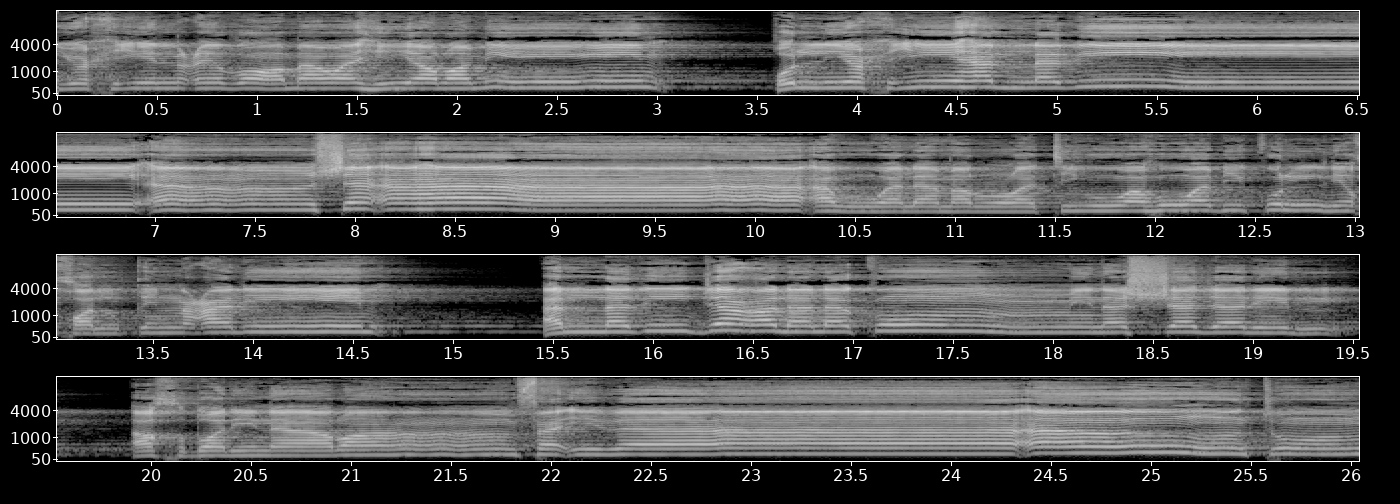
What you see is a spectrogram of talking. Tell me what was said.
يحيي العظام وهي رميم قل يحييها الذي انشاها اول مره وهو بكل خلق عليم الذي جعل لكم من الشجر الاخضر نارا فاذا أنتم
